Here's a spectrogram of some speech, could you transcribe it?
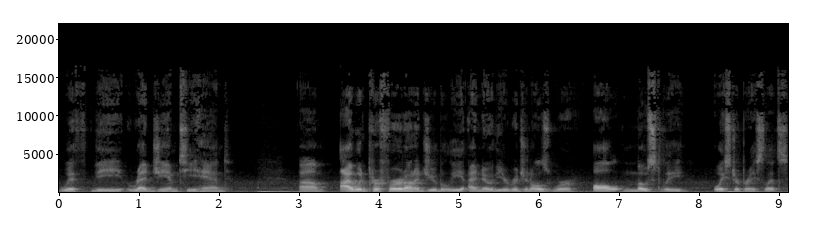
with the red GMT hand, um, I would prefer it on a Jubilee. I know the originals were all mostly oyster bracelets.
